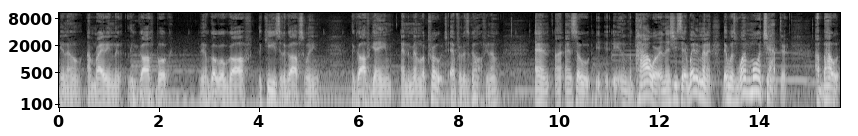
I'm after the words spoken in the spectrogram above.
You know, I'm writing the, the golf book, you know, Go Go Golf, the keys to the golf swing, the golf game, and the mental approach, effortless golf, you know? And, uh, and so it, it, the power, and then she said, wait a minute, there was one more chapter about,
